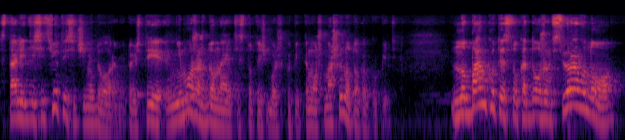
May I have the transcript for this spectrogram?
стали 10 тысячами долларами. То есть ты не можешь дом на эти 100 тысяч больше купить, ты можешь машину только купить. Но банку ты, сука, должен все равно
